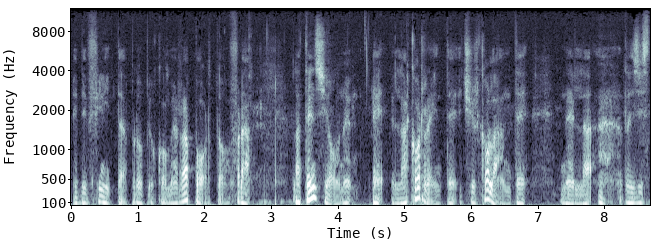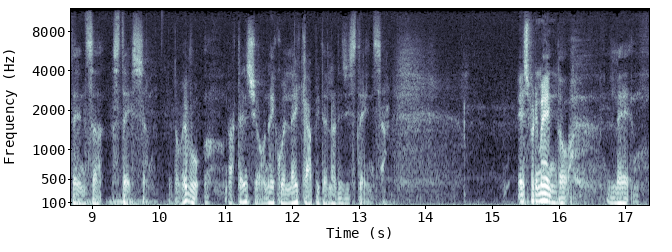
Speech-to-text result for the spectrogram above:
è definita proprio come il rapporto fra la tensione e la corrente circolante nella resistenza stessa dove V la tensione è quella ai capi della resistenza esprimendo le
